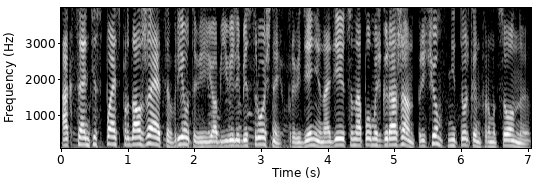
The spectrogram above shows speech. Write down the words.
Акция «Антиспайс» продолжается. В Реутове ее объявили бессрочной. В проведении надеются на помощь горожан, причем не только информационную.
